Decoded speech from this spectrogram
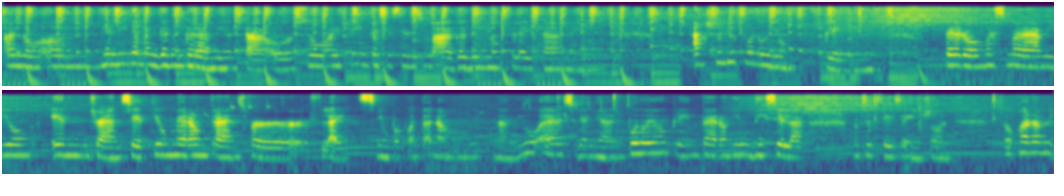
Ano, um, hindi naman ganun karami yung tao. So, I think kasi since maaga din yung flight namin, actually puno yung plane. Pero mas marami yung in transit, yung merong transfer flights, yung papunta ng, ng US, ganyan. Puno yung plane pero hindi sila magsastay sa Incheon. So, karam,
